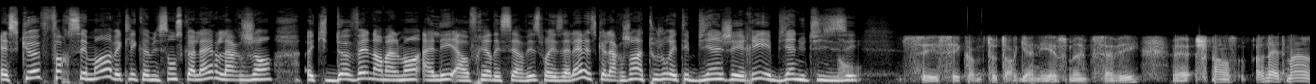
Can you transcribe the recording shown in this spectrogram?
Est-ce que forcément, avec les commissions scolaires, l'argent qui devait normalement aller à offrir des services pour les élèves, est-ce que l'argent a toujours été bien géré et bien utilisé? C'est, comme tout organisme, hein, vous savez. Euh, je pense, honnêtement,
